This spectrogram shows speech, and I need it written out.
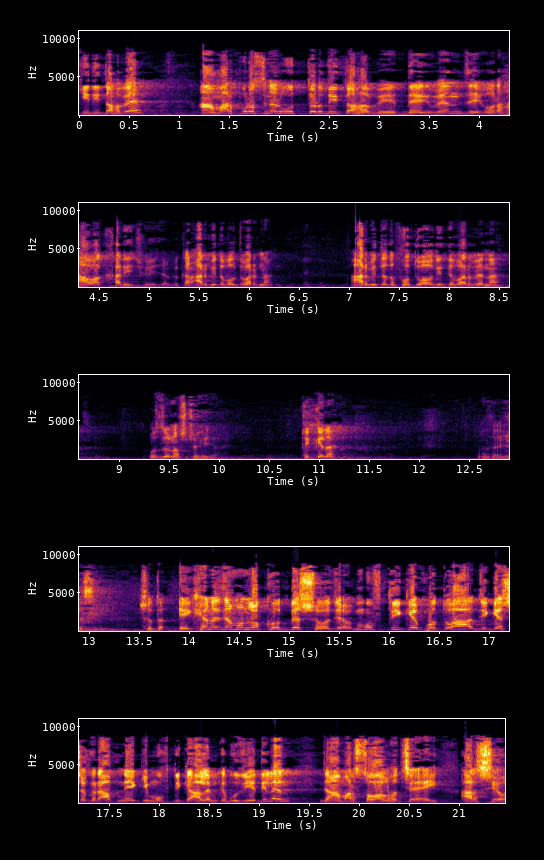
কি দিতে হবে? আমার প্রশ্নের উত্তর দিতে হবে। দেখবেন যে ওর হাওয়া খারিজ হয়ে যাবে, কারণ আরবিতে বলতে পারে না। আরবিতে তো ফতুয়াও দিতে পারবে না। হুজু নষ্ট হয়ে যাবে। ঠিক কিনা? এখানে যেমন লক্ষ্য উদ্দেশ্য যে মুফতিকে ফতুয়া জিজ্ঞাসা করে, আপনি কি মুফতিকে, আলেমকে বুঝিয়ে দিলেন যে আমার সওয়াল হচ্ছে এই? আর সেও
